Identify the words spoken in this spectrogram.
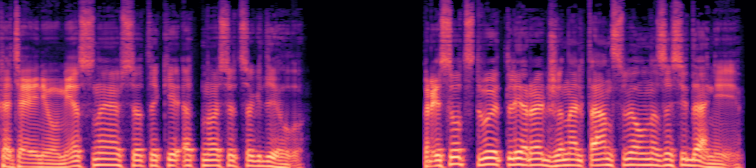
хотя и неуместное, все-таки относится к делу. Присутствует ли Реджинальд Ансвелл на заседании?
